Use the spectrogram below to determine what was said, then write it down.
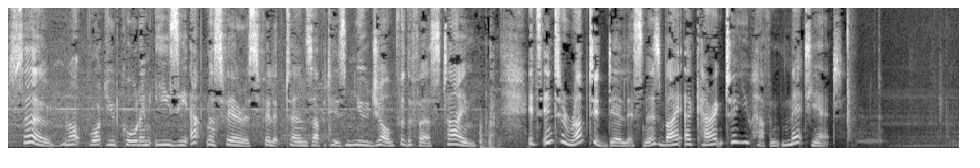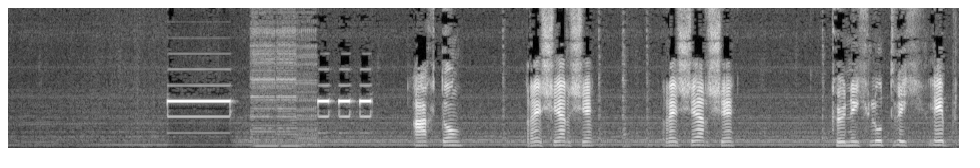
So, not what you'd call an easy atmosphere as Philip turns up at his new job for the first time. It's interrupted, dear listeners, by a character you haven't met yet. Achtung, Recherche, Recherche. König Ludwig lebt.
